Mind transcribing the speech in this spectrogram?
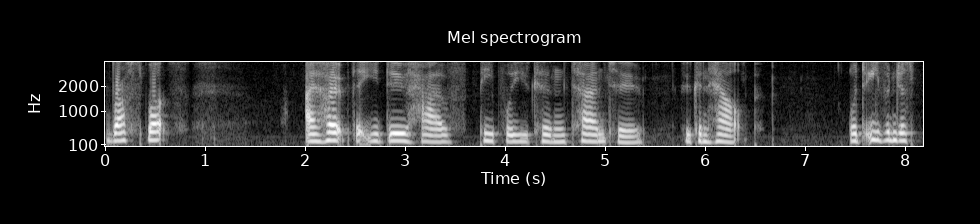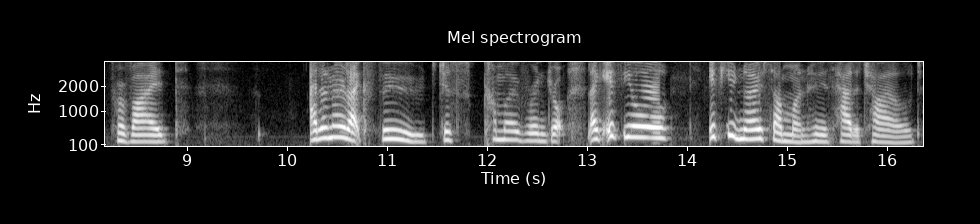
rough spots, I hope that you do have people you can turn to who can help or to even just provide I don't know, like food, just come over and drop. Like if you're if you know someone who's had a child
